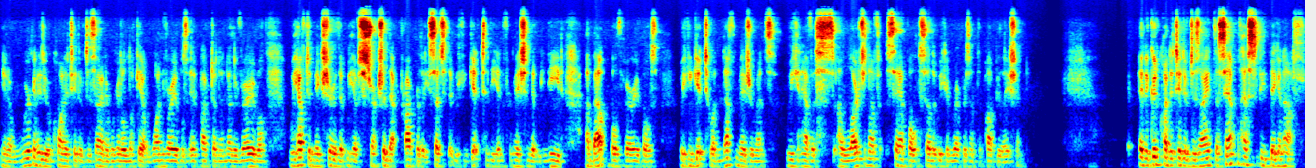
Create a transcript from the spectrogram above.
you know, we're going to do a quantitative design and we're going to look at one variable's impact on another variable, we have to make sure that we have structured that properly such that we can get to the information that we need about both variables. We can get to enough measurements. We can have a, a large enough sample so that we can represent the population. In a good quantitative design, the sample has to be big enough.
